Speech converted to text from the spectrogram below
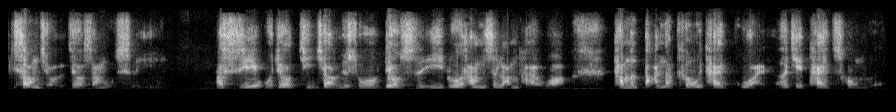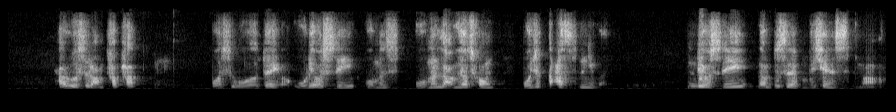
上九的只有三五十一。那十一我就警校我就说六十一，如果他们是狼牌的话，他们打那坑位太怪，而且太冲了。他如果是狼，啪啪，我是我的队友，五六十一，我们我们狼要冲，我就打死你们。六十一那不是很不现实吗？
